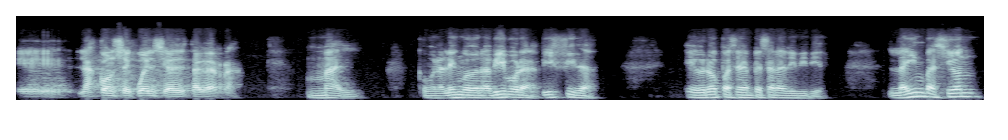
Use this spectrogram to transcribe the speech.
eh, las consecuencias de esta guerra? Mal. Como la lengua de una víbora bífida, Europa se va a empezar a dividir. La invasión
